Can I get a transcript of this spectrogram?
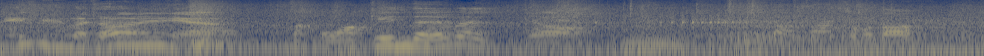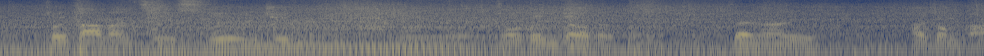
年呢，你十斤的，咩？有，嗯，这么大，最大的只十五斤。昨天钓的，在哪里？台中港。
